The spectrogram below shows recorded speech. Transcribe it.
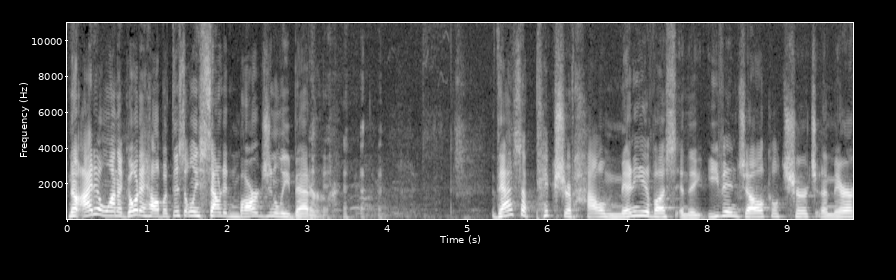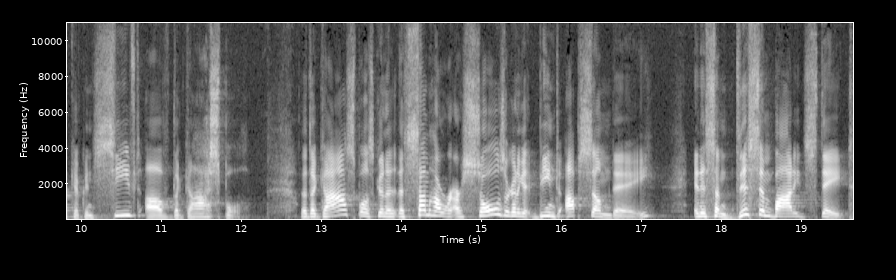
Now, I didn't want to go to hell, but this only sounded marginally better that's a picture of how many of us in the evangelical church in America conceived of the gospel. That the gospel is going to, that somehow our souls are going to get beamed up someday in some disembodied state.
